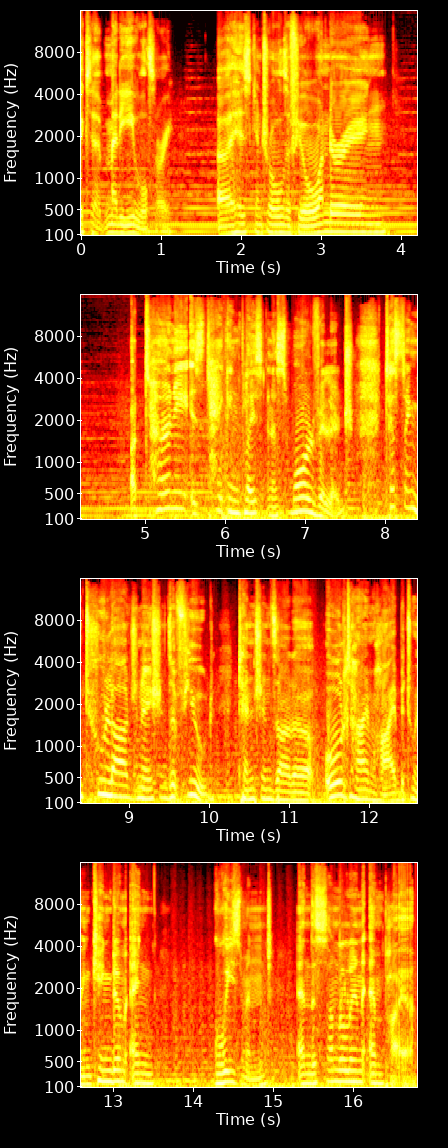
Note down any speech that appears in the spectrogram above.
except medieval, sorry. Uh, his controls, if you're wondering. A tourney is taking place in a small village, testing two large nations at feud. Tensions are at an all-time high between Kingdom and Guismond and the Sunderland Empire.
